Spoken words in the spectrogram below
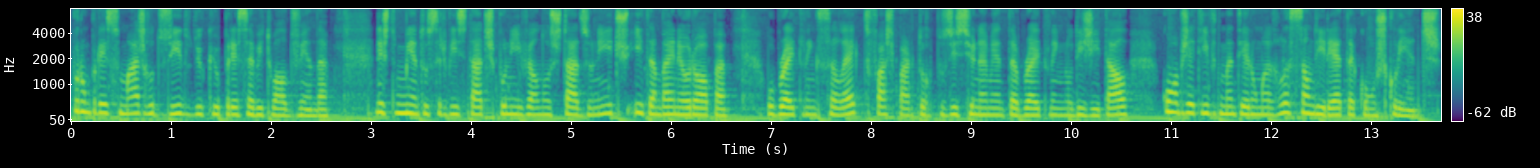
por um preço mais reduzido do que o preço habitual de venda. Neste momento, o serviço está disponível nos Estados Unidos e também na Europa. O Breitling Select faz parte do reposicionamento da Breitling no digital, com o objetivo de manter uma relação direta com os clientes.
